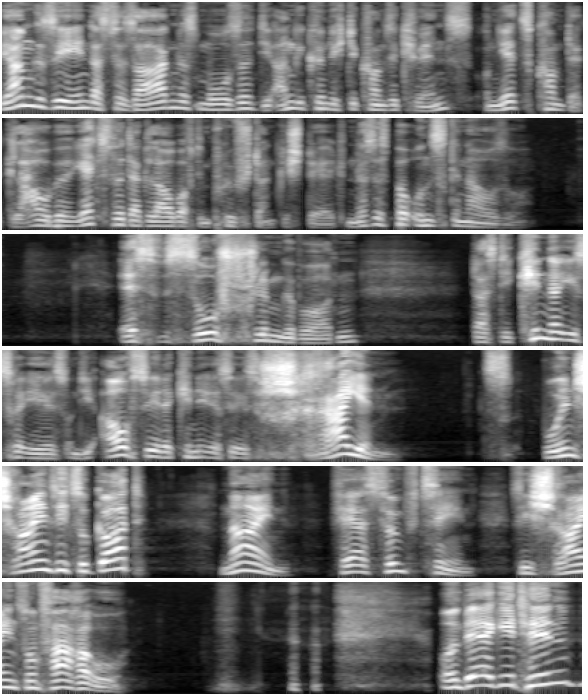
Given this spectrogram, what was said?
Wir haben gesehen, das Versagen des Mose, die angekündigte Konsequenz. Und jetzt kommt der Glaube, jetzt wird der Glaube auf den Prüfstand gestellt. Und das ist bei uns genauso. Es ist so schlimm geworden, dass die Kinder Israels und die Aufseher der Kinder Israels schreien. Wohin schreien sie zu Gott? Nein, Vers 15. Sie schreien zum Pharao. Und wer geht hin?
